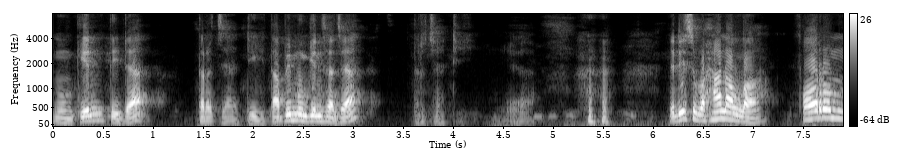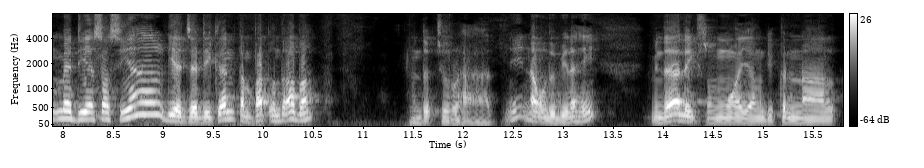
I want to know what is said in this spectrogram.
Mungkin tidak terjadi, tapi mungkin saja terjadi, ya. Jadi subhanallah, forum media sosial dia jadikan tempat untuk apa? Untuk curhat. Ini naudzubillahi min semua yang dikenal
